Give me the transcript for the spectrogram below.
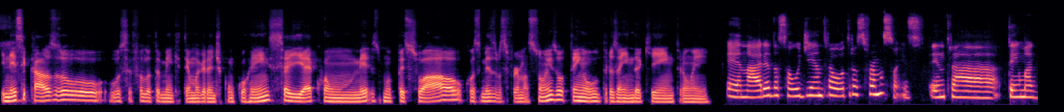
E nesse caso, você falou também que tem uma grande concorrência e é com o mesmo pessoal, com as mesmas formações, ou tem outras ainda que entram aí? É, na área da saúde entra outras formações. Entra, tem uma,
